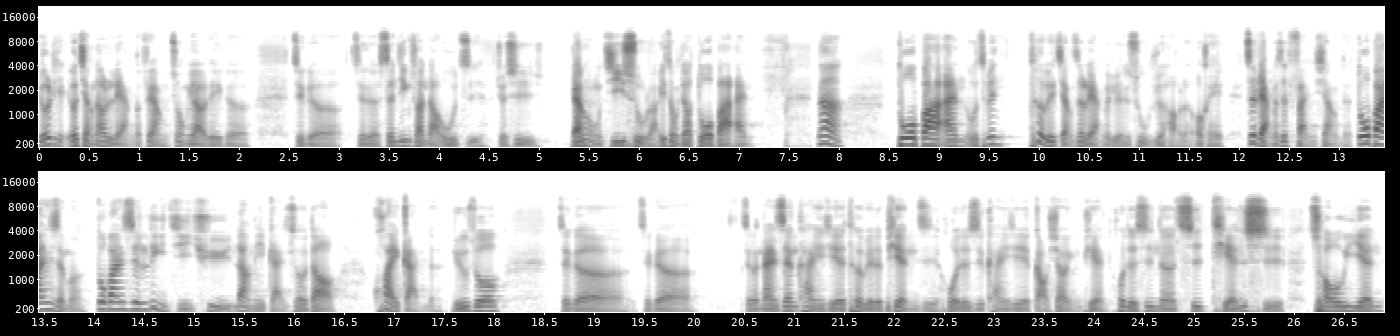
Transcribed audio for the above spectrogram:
有有讲到两个非常重要的一个这个这个神经传导物质，就是两种激素啦，一种叫多巴胺。那多巴胺，我这边特别讲这两个元素就好了。OK，这两个是反向的。多巴胺是什么？多巴胺是立即去让你感受到快感的，比如说这个这个。这个男生看一些特别的片子，或者是看一些搞笑影片，或者是呢吃甜食、抽烟，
